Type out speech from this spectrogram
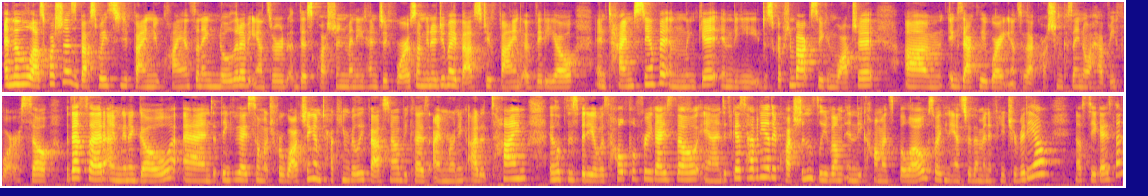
and then the last question is best ways to find new clients. And I know that I've answered this question many times before. So I'm going to do my best to find a video and timestamp it and link it in the description box so you can watch it um, exactly where I answer that question because I know I have before. So with that said, I'm going to go and thank you guys so much for watching. I'm talking really fast now because I'm running out of time. I hope this video was helpful for you guys though. And if you guys have any other questions, leave them in the comments below so I can answer them in a future video. And I'll see you guys then.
